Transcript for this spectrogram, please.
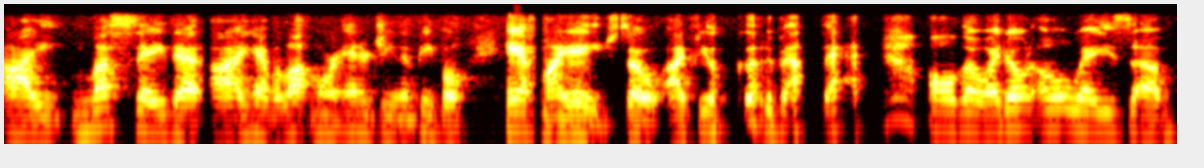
I must say that I have a lot more energy than people half my age. So I feel good about that, although I don't always. Um,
